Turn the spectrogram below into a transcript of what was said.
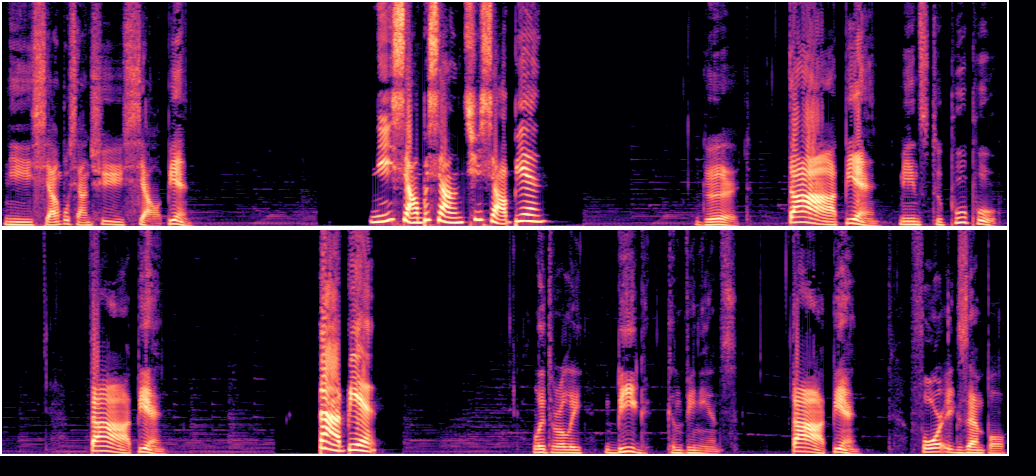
你想不想去小便？ 你想不想去小便 Good. 大便 means to poo poo. 大便大便 literally big convenience. 大便 For example,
